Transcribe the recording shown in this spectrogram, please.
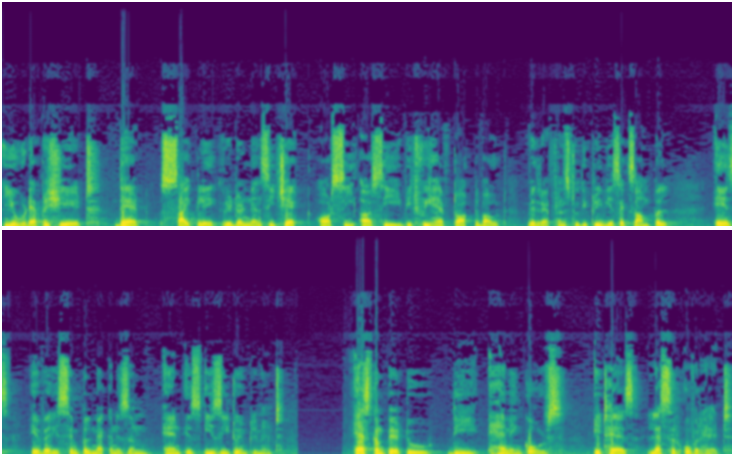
You would appreciate that cyclic redundancy check or CRC, which we have talked about with reference to the previous example, is a very simple mechanism and is easy to implement. As compared to the Hamming codes, it has lesser overhead.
